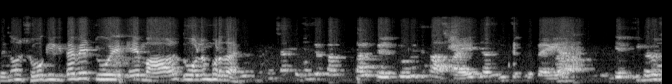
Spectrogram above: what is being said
ਜਦੋਂ ਸ਼ੋਅ ਕੀ ਕੀਤਾ ਵੀ ਇਹ ਚੋ- ਇਹ ਮਾਲ ਦੋ ਨੰਬਰ ਦਾ ਹੈ। ਤੇ ਇਹ ਨੂੰ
